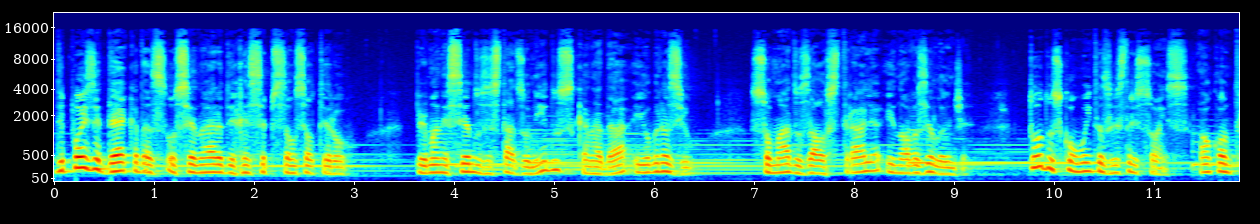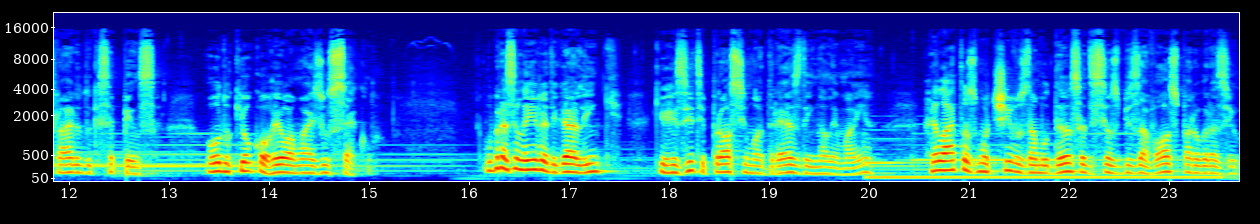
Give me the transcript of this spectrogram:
Depois de décadas, o cenário de recepção se alterou permanecendo os Estados Unidos, Canadá e o Brasil, somados à Austrália e Nova Zelândia, todos com muitas restrições, ao contrário do que se pensa, ou do que ocorreu há mais de um século. O brasileiro Edgar Link, que reside próximo a Dresden, na Alemanha, relata os motivos da mudança de seus bisavós para o Brasil.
